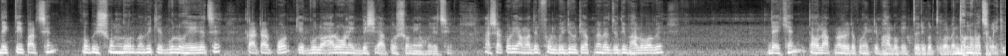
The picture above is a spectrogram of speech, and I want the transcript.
দেখতেই পারছেন, খুবই সুন্দরভাবে কেকগুলো হয়ে গেছে। কাটার পর কেকগুলো আরও অনেক বেশি আকর্ষণীয় হয়েছে। আশা করি আমাদের ফুল ভিডিওটি আপনারা যদি ভালোভাবে দেখেন তাহলে আপনারা ওইরকম একটি ভালো কেক তৈরি করতে পারবেন। ধন্যবাদ সবাইকে।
